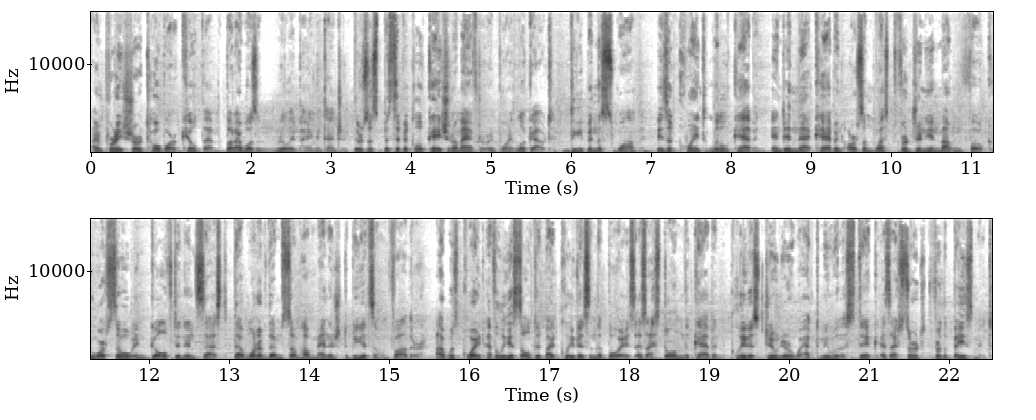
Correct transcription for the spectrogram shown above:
I'm pretty sure Tobar killed them, but I wasn't really paying attention. There's a specific location I'm after in Point Lookout. Deep in the swamp is a quaint little cabin, and in that cabin are some West Virginian mountain folk who are so engulfed in incest that one of them somehow managed to be its own father. I was quite heavily assaulted by Cletus and the boys as I stormed the cabin. Cletus Jr. whacked me with a stick as I searched for the basement,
